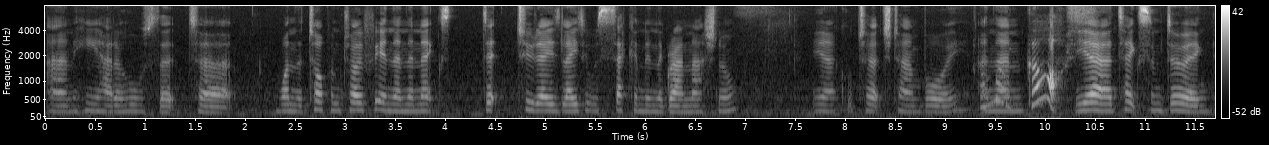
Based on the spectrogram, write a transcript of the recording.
and he had a horse that uh, won the Topham Trophy, and then the next d- two days later was second in the Grand National. Yeah, called Churchtown Boy. Oh and my then gosh. Yeah, it takes some doing.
